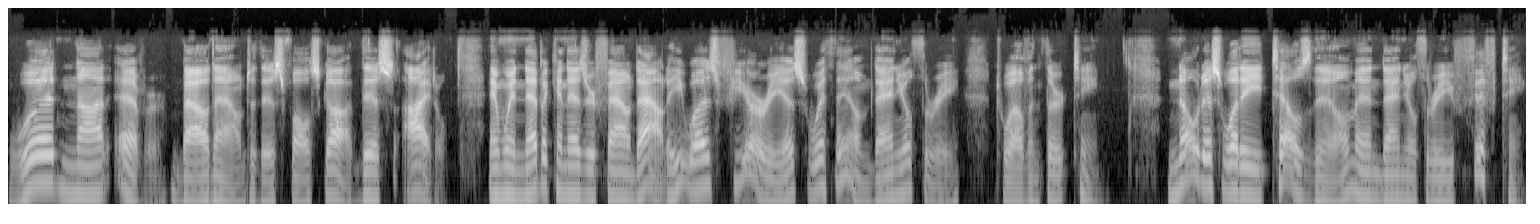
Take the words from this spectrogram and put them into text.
would not ever bow down to this false god, this idol. And when Nebuchadnezzar found out, he was furious with them. Daniel 3 12 and 13. Notice what he tells them in Daniel 3 15.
